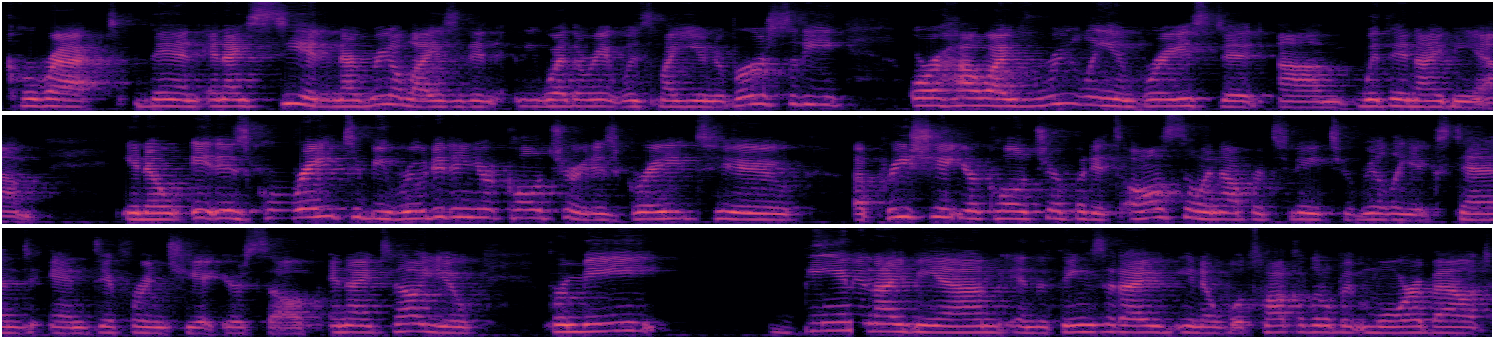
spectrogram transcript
correct than, and I see it and I realize it, in, whether it was my university or how I've really embraced it um, within IBM you know it is great to be rooted in your culture. It is great to appreciate your culture but it's also an opportunity to really extend and differentiate yourself. And i tell you for me being in ibm and the things that I've, you know we'll talk a little bit more about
